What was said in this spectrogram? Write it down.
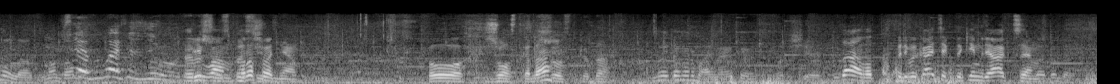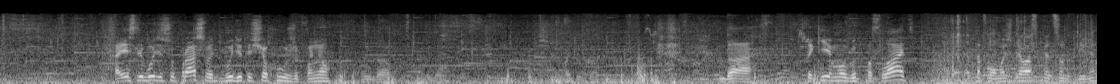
Ну ладно. Все, бувайте здорові. И Хорошо, вам спасибо. хорошего дня. О, жестко, да? Жестко, да. Ну это нормально, это вообще. Да, вот привыкайте к таким реакциям. Да-да-да. А если будешь упрашивать, будет еще хуже, понял? Да, да. Да. такие могут послать. Это помощь для вас 500 гривен.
